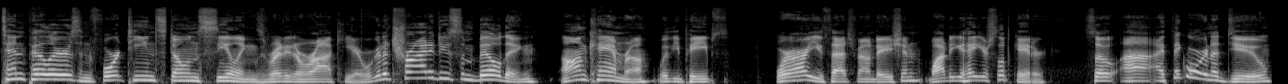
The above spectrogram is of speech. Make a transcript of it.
10 pillars and 14 stone ceilings ready to rock here. We're going to try to do some building on camera with you peeps. Where are you, Thatch Foundation? Why do you hate your Slipgator? So, uh, I think what we're going to do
